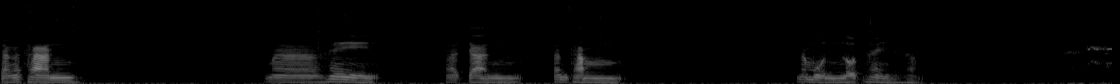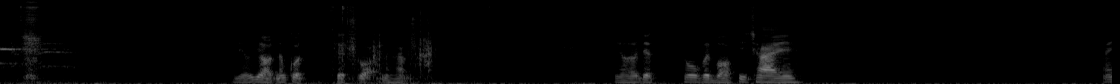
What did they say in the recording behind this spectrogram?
สังฆทาน มาให้พระอาจารย์ท่านทำน้ำมนต์ลดให้นะครับ เดี๋ยวหยอดน้ำกรดเสร็จก่อนนะครับ เดี๋ยวเราจะโทรไปบอกพี่ชาย ให้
